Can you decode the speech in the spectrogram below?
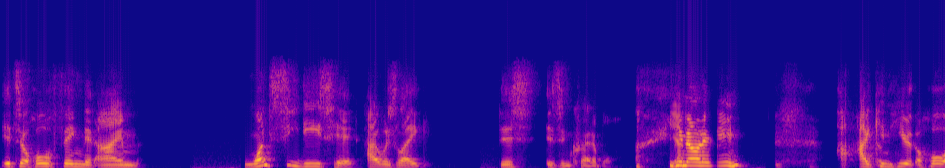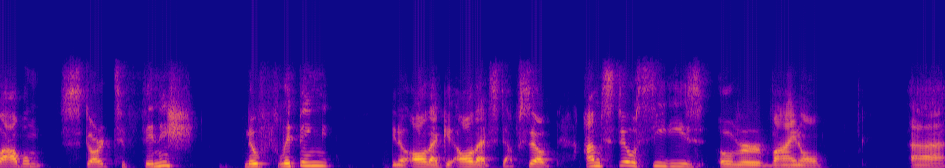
it's a whole thing that I'm. Once CDs hit, I was like, this is incredible. you Yeah. know what I mean? I, I can hear the whole album start to finish, no flipping, you know, all that all that stuff. So I'm still CDs over vinyl. Uh,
